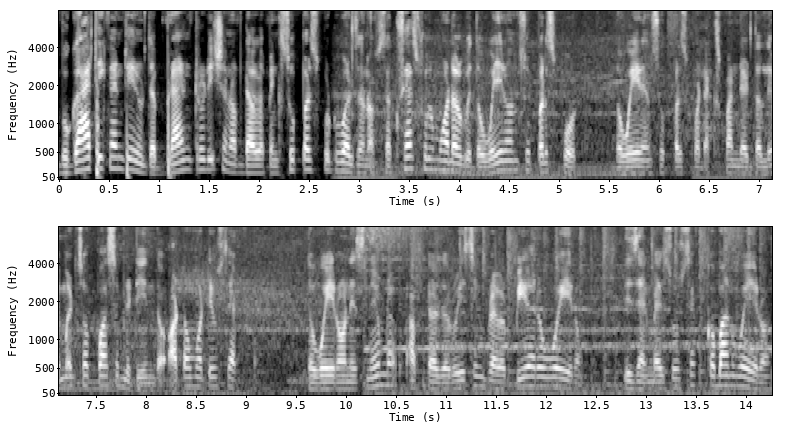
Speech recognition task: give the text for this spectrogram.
Bugatti continued the brand tradition of developing supersport version of successful model with the Veyron Supersport. The Veyron Supersport expanded the limits of possibility in the automotive sector. The Veyron is named after the racing driver Pierre Veyron, designed by Joseph Caban Veyron.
